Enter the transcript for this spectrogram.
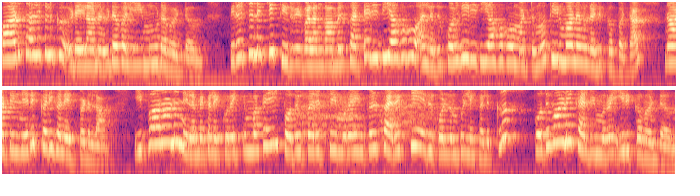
பாடசாலைகளுக்கு இடையிலான இடைவெளியை மூட வேண்டும். பிரச்சனைக்கு தீர்வை வழங்காமல் சட்ட ரீதியாகவோ அல்லது கொள்கை ரீதியாகவோ மட்டுமோ தீர்மானங்கள் எடுக்கப்பட்டால் நாட்டில் நெருக்கடிகள் ஏற்படலாம். இவ்வாறான நிலைமைகளை குறைக்கும் வகையில் பொது பரீட்சை முறையின் கீழ் பரீட்சையை எதிர்கொள்ளும் பிள்ளைகளுக்கு பொதுவான கல்வி முறை இருக்க வேண்டும்.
